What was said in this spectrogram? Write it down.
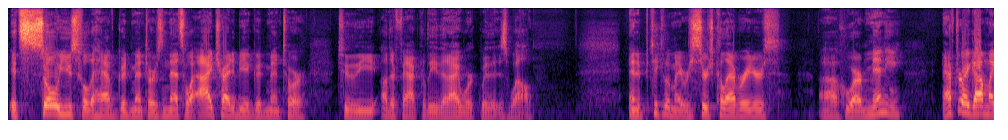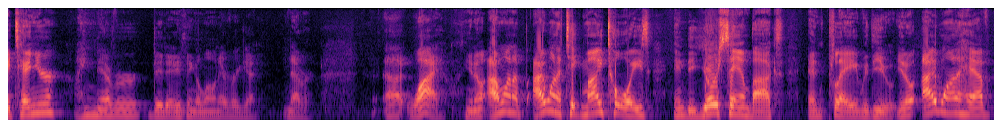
It's so useful to have good mentors, and that's why I try to be a good mentor to the other faculty that I work with as well and in particular my research collaborators, uh, who are many, after I got my tenure, I never did anything alone ever again, never. Uh, why? You know, I want to I want to take my toys into your sandbox and play with you. You know, I want to have,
